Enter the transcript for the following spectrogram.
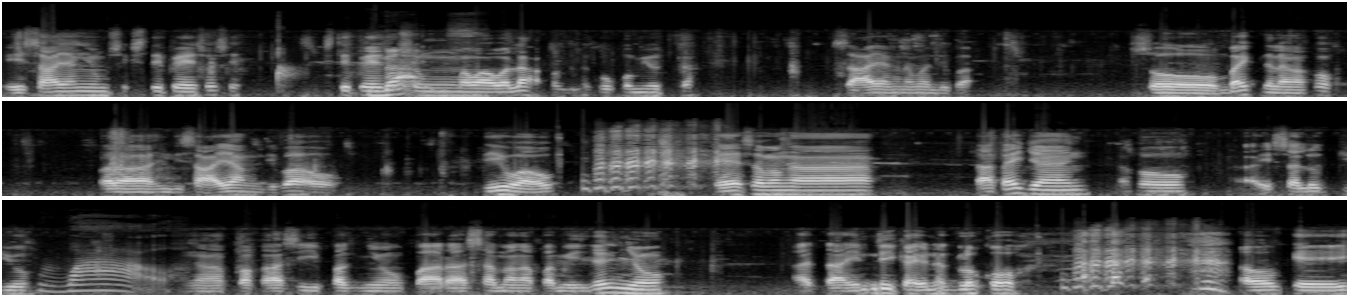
Eh, sayang yung 60 pesos eh. 60 pesos Nice. yung mawawala pag nagko-commute ka. Sayang naman, di ba? So, bike na lang ako. Para hindi sayang, di ba? O, di wow. Kaya sa mga tatay dyan, ako, I salute you Wow. napakasipag nyo para sa mga pamilya nyo at ah, hindi kayo nagloko. okay.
